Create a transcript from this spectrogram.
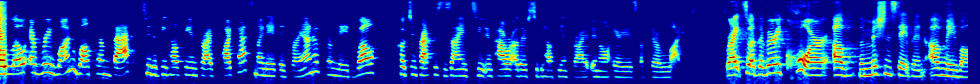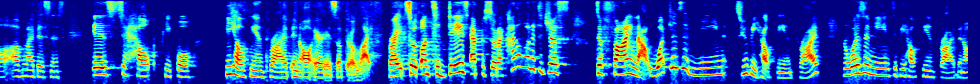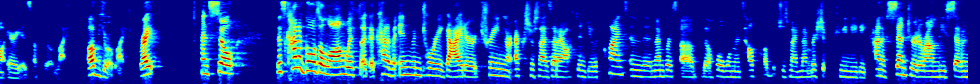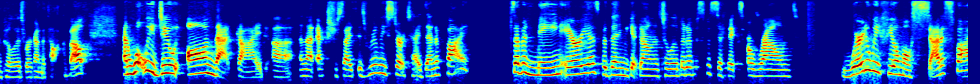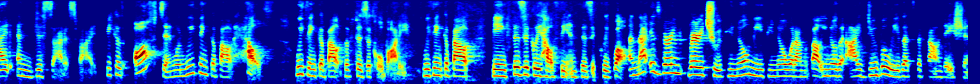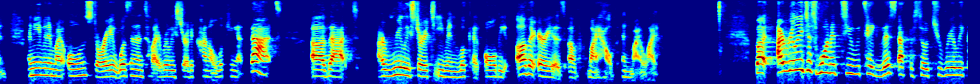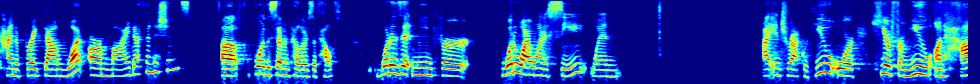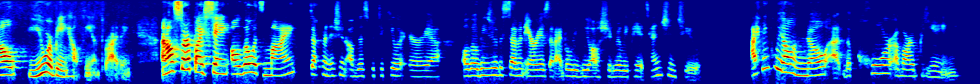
Hello, everyone. Welcome back to the Be Healthy and Thrive podcast. My name is Brianna from Made Well, coaching practice designed to empower others to be healthy and thrive in all areas of their life. Right? So, at the very core of the mission statement of Made Well, of my business, is to help people be healthy and thrive in all areas of their life. Right? So, on today's episode, I kind of wanted to just define that. What does it mean to be healthy and thrive? And what does it mean to be healthy and thrive in all areas of your life, of your life, right? And so this kind of goes along with like a kind of an inventory guide or training or exercise that I often do with clients and the members of the Whole Woman's Health Club, which is my membership community, kind of centered around these seven pillars we're going to talk about. And what we do on that guide uh, and that exercise is really start to identify seven main areas, but then we get down into a little bit of specifics around where do we feel most satisfied and dissatisfied? Because often when we think about health, we think about the physical body. We think about being physically healthy and physically well. And that is very, very true. If you know me, if you know what I'm about, you know that I do believe that's the foundation. And even in my own story, it wasn't until I really started kind of looking at that uh, that I really started to even look at all the other areas of my health and my life. But I really just wanted to take this episode to really kind of break down what are my definitions uh, for the seven pillars of health. What does it mean for, what do I want to see when I interact with you or hear from you on how you are being healthy and thriving? And I'll start by saying, although it's my definition of this particular area, although these are the seven areas that I believe we all should really pay attention to, I think we all know at the core of our being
